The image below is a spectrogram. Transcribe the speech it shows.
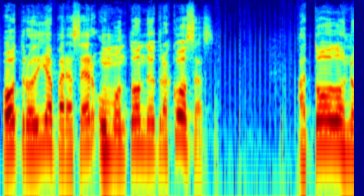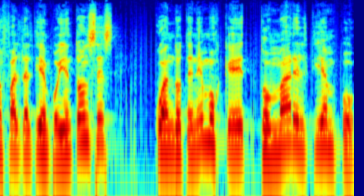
Otro día para hacer un montón de otras cosas. A todos nos falta el tiempo. Y entonces, cuando tenemos que tomar el tiempo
